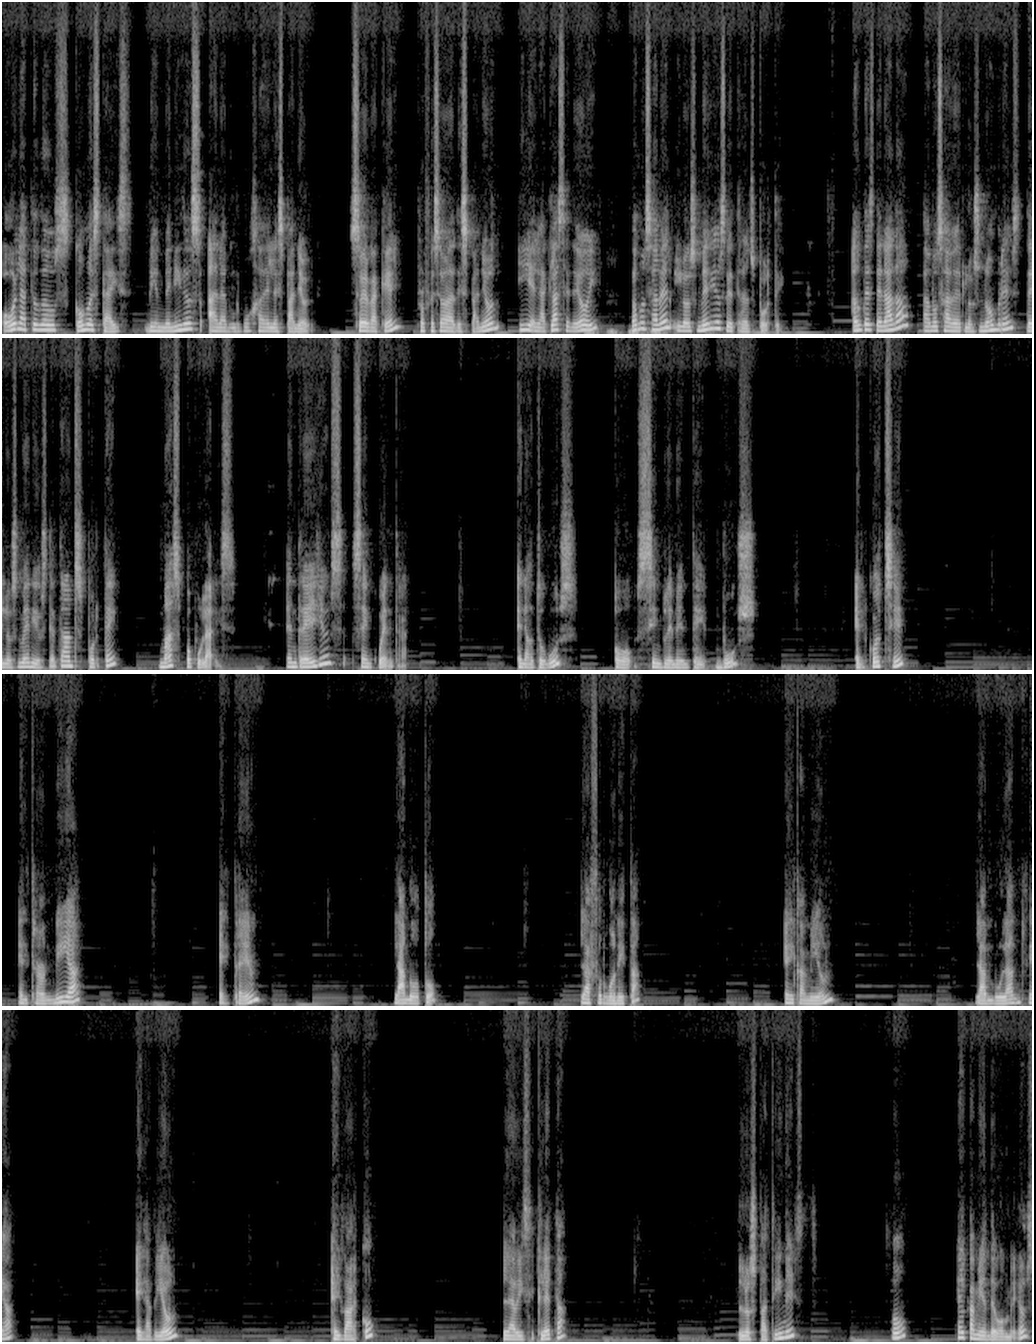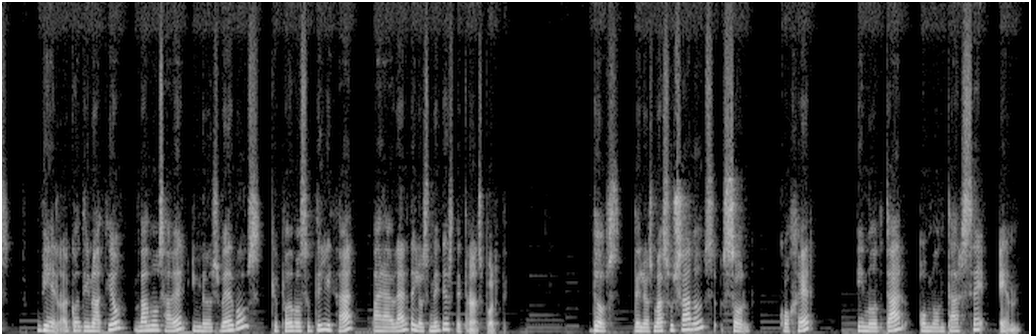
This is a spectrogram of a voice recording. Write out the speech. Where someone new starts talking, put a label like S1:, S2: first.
S1: Hola a todos, ¿cómo estáis? Bienvenidos a la burbuja del español. Soy Raquel, profesora de español, y en la clase de hoy vamos a ver los medios de transporte. Antes de nada, vamos a ver los nombres de los medios de transporte más populares. Entre ellos se encuentran el autobús o simplemente bus, el coche, el tranvía, el tren, la moto, la furgoneta, el camión, la ambulancia, el avión, el barco, la bicicleta, los patines o el camión de bomberos. Bien, a continuación vamos a ver los verbos que podemos utilizar para hablar de los medios de transporte. Dos de los más usados son coger y montar o montarse en.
